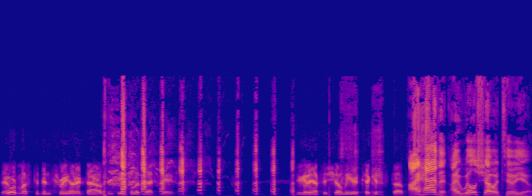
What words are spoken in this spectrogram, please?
there were must have been 300,000 people at that game. You're going to have to show me your ticket stub. I have it. I will show it to you.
